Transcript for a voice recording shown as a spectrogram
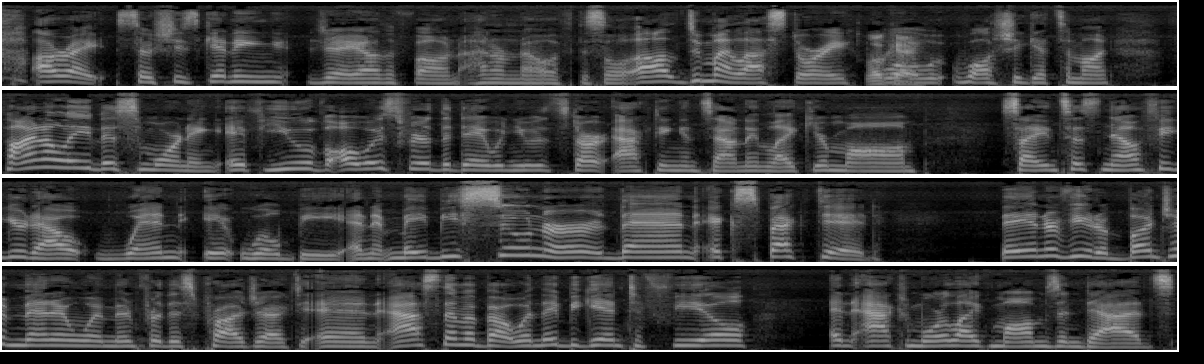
All right, so she's getting Jay on the phone. I don't know if this will. I'll do my last story Okay. while, while she gets him on. Finally, this morning, if you have always feared the day when you would start acting and sounding like your mom, science has now figured out when it will be, and it may be sooner than expected. They interviewed a bunch of men and women for this project and asked them about when they began to feel and act more like moms and dads,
